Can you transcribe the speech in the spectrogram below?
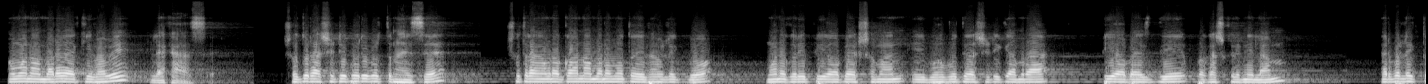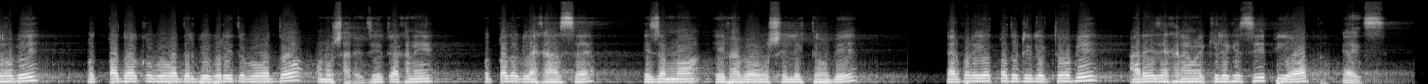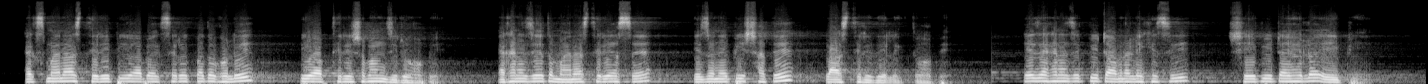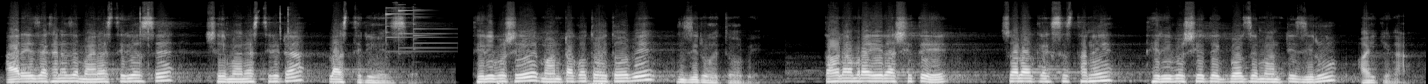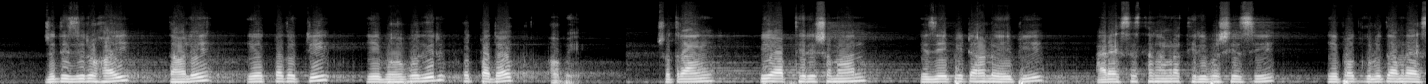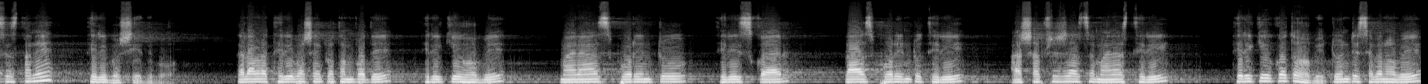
উম নাম্বারও একইভাবে লেখা আছে। শুধু রাশিটি পরিবর্তন হয়েছে। সুতরাং আমরা গ নাম্বারের মতো এইভাবে লিখব। মনে করি পি অফ এক্স সমান এই বহুপতি রাশিটিকে আমরা পি অফ এক্স দিয়ে প্রকাশ করে নিলাম। এরপর লিখতে হবে, উৎপাদক উপপাদ্যের বিপরীত উপপাদ্য অনুসারে। যেহেতু এখানে উৎপাদক লেখা আছে এই জন্য এইভাবে অবশ্যই লিখতে হবে। এরপরে এই উৎপাদকটি লিখতে হবে। আর এই যেখানে আমরা কি লিখেছি? P of x x minus three p of এক্সের উৎপাদক হলে পি অফ থ্রি সমান জিরো হবে। এখানে যেহেতু মাইনাস থ্রি আছে এই জন্য পির সাথে প্লাস থ্রি দিয়ে লিখতে হবে। এই যেখানে যে পিটা আমরা লিখেছি, সেই পিটাই হলো এই পি আর এই যেখানে যে মাইনাস থ্রি আছে, সেই মাইনাস থ্রিটা প্লাস থ্রি হয়েছে। থ্রি বসিয়ে মানটা কত হইতে হবে? জিরো হইতে হবে। তাহলে আমরা এই রাশিতে চলক এক্স স্থানে থ্রি বসিয়ে দেখব যে মানটি জিরো হয় কিনা। যদি জিরো হয়, তাহলে এই উৎপাদকটি এই বহুপদীর উৎপাদক হবে। সুতরাং পি অফ থ্রি সমান, এই যে পিটা হলো এই পি আর এক্স স্থানে আমরা থ্রি বসিয়েছি, এই পদগুলোতে আমরা এক্স স্থানে থ্রি বসিয়ে দেব। তাহলে আমরা থ্রি বসাই প্রথম পদে থ্রি কিউ হবে? Minus four into three square plus four into three আর সবশেষে আছে মাইনাস থ্রি থ্রি কিউ কত হবে? টোয়েন্টি সেভেন হবে।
